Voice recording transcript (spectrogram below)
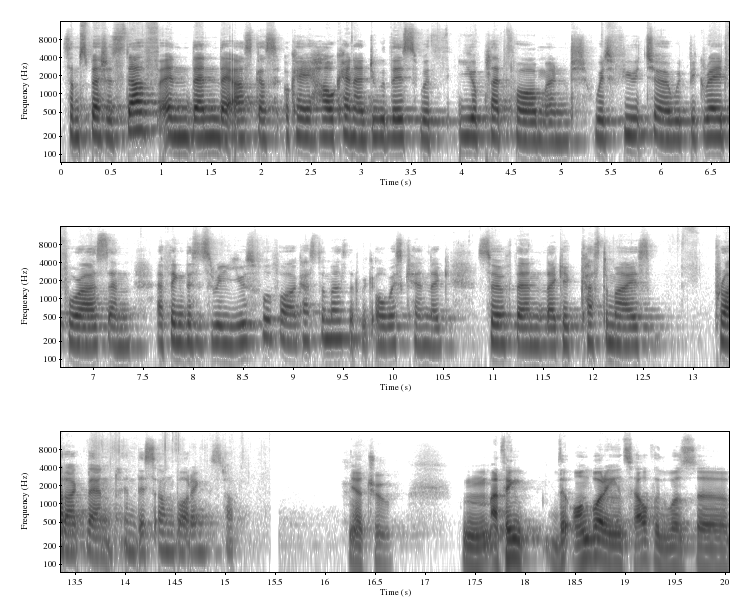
some special stuff and then they ask us okay how can i do this with your platform and which future would be great for us and i think this is really useful for our customers that we always can like serve them like a customized product then in this onboarding stuff Yeah, true. Mm, I think the onboarding itself it was uh,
